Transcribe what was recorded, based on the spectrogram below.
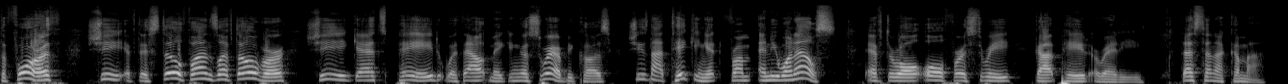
the fourth, she, if there's still funds left over, she gets paid without making a swear because she's not taking it from anyone else. After all, all first three got paid already. That's Tanna Kamma.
